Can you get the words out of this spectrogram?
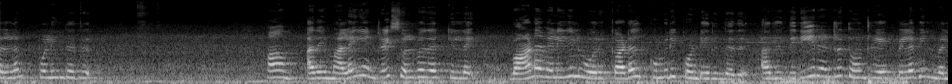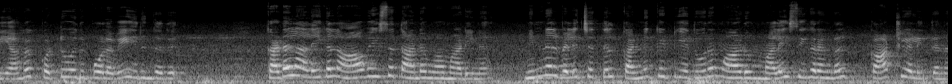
வெள்ளம் பொழிந்தது. ஆம் அதை மலை என்றே சொல்வதற்கில்லை. வானவெளியில் ஒரு கடல் குமிறிக் கொண்டிருந்தது. அது திடீரென்று தோன்றிய பிளவின் வழியாக கொட்டுவது போலவே இருந்தது. கடல் அலைகள் ஆவேச தாண்டவமாடின. மின்னல் வெளிச்சத்தில் கண்ணுக்கெட்டிய தூரம் ஆடும் மலை சிகரங்கள் காட்சியளித்தன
